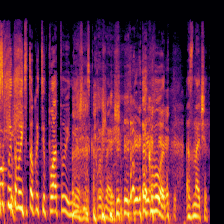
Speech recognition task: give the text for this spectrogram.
испытываете только теплоту и нежность к окружающим. Так вот, значит,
